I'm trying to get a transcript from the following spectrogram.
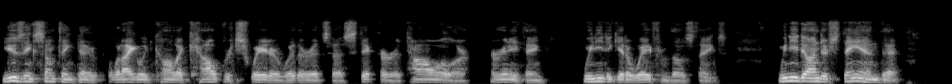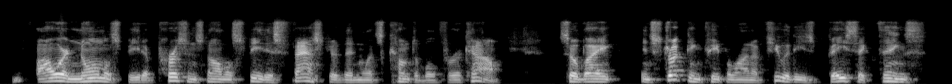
using something to what I would call a cow persuader, whether it's a stick or a towel or, or anything, we need to get away from those things. We need to understand that our normal speed, a person's normal speed, is faster than what's comfortable for a cow. So by instructing people on a few of these basic things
